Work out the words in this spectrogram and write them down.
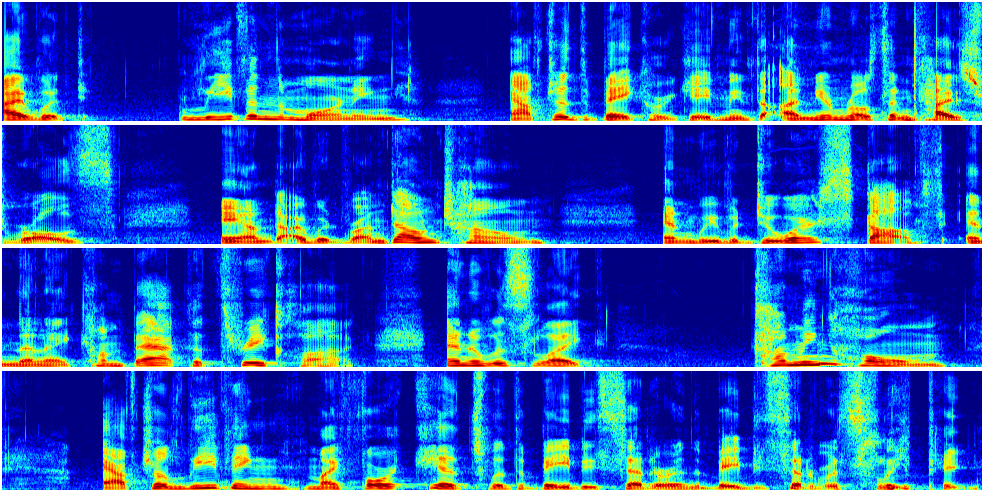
I would leave in the morning after the baker gave me the onion rolls and Kaiser rolls, and I would run downtown and we would do our stuff, and then I'd come back at three o'clock, and it was like coming home after leaving my four kids with the babysitter and the babysitter was sleeping.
